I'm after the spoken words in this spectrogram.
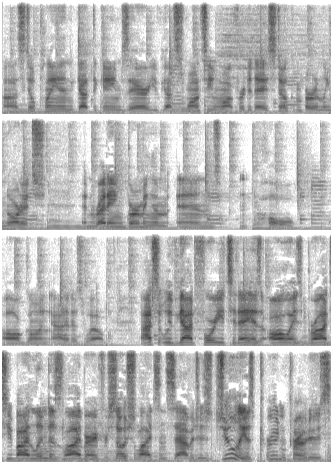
Uh, still playing, got the games there. You've got Swansea and Watford today, Stoke and Burnley, Norwich and Reading, Birmingham, and Hull all going at it as well. That's what we've got for you today, as always, brought to you by Linda's Library for Socialites and Savages, Julia's Prudent Produce,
